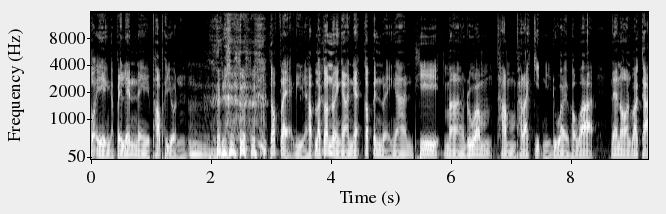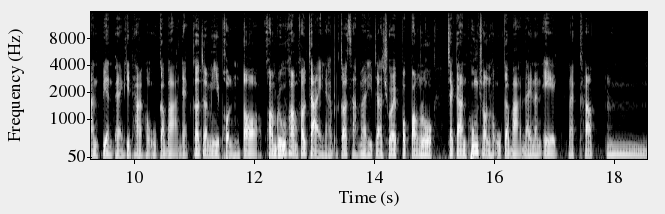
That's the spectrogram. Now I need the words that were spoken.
ตัวเองเนี่ยไปเล่นในภาพยนตร์ก็แปลกดีนะครับ แล้วก็หน่วยงานเนี้ยก็เป็นหน่วยงานที่มาร่วมทำภารกิจนี้ด้วย เพราะว่าแน่นอนว่าการเปลี่ยนแปลงทิศทางของอุกกาบาตเนี่ยก็จะมีผลต่อความรู้ความเข้าใจนะครับ แล้วก็สามารถที่จะช่วยปกป้องโลก จากการพุ่งชนของอุกกาบาตได้นั่นเองนะครับ อืม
